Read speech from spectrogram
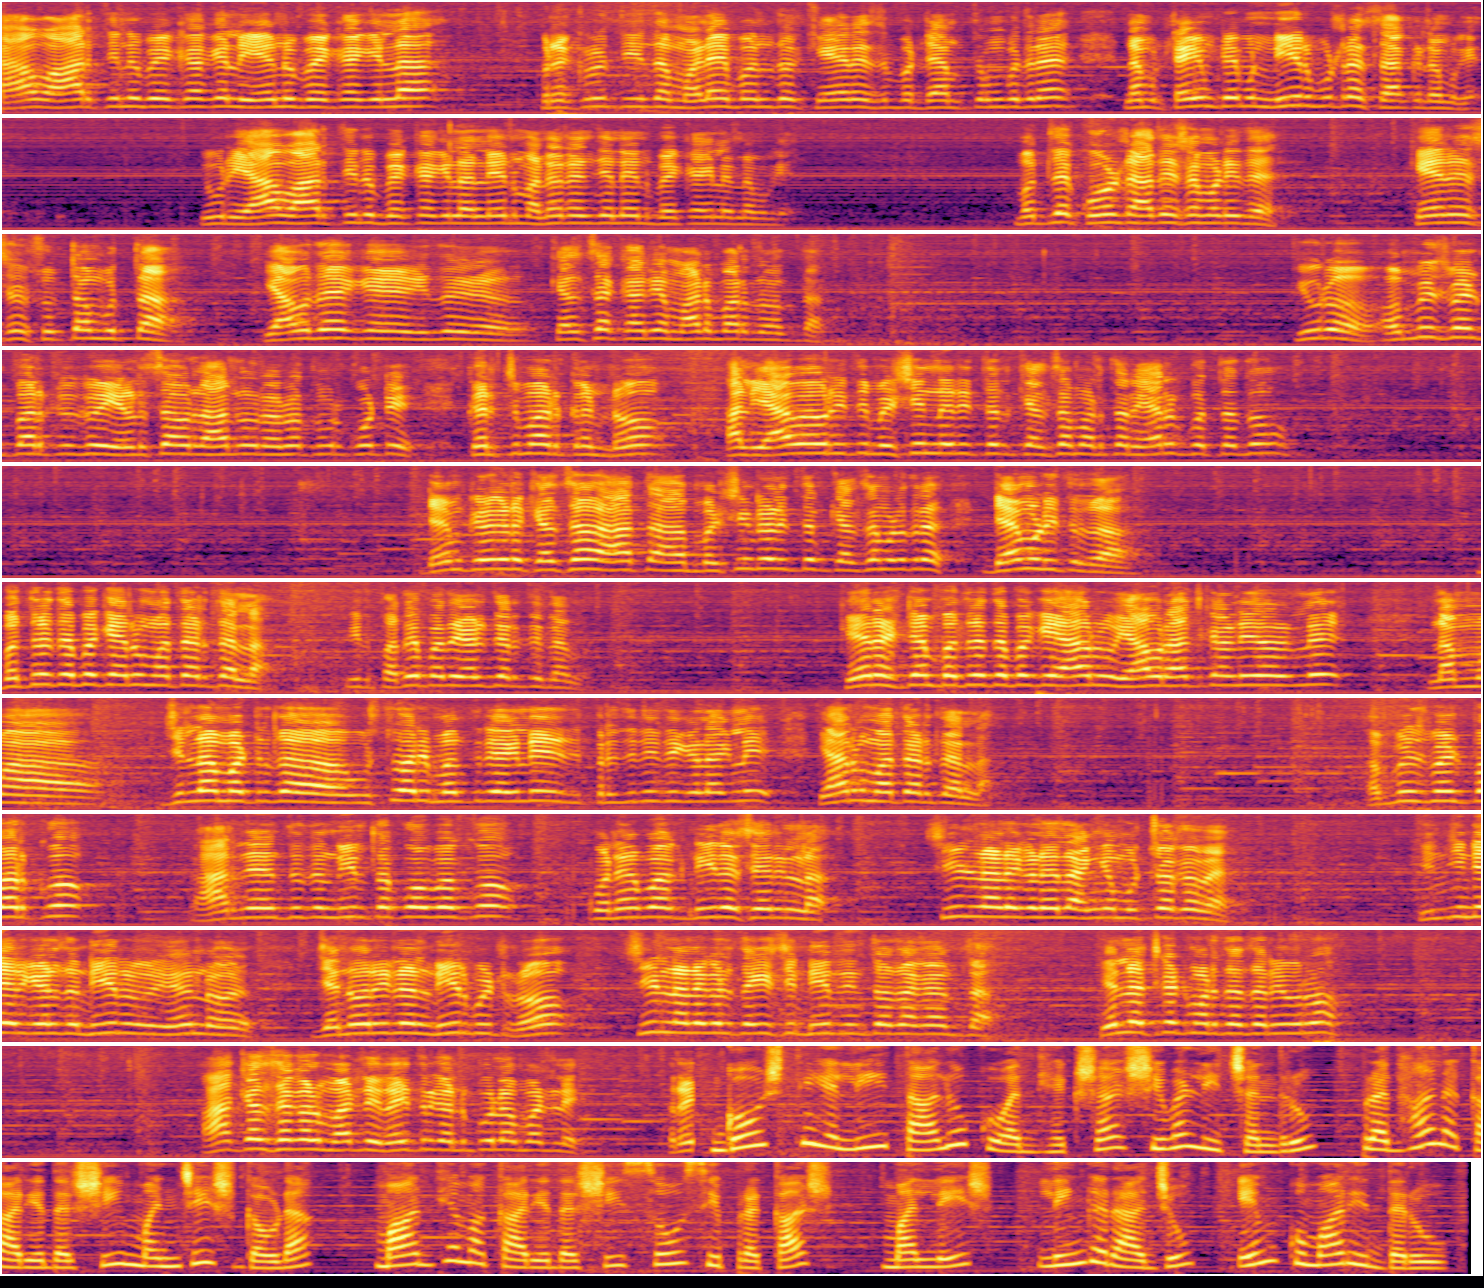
ಯಾವ ಆರ್ತಿನೂ ಬೇಕಾಗಿಲ್ಲ, ಏನೂ ಬೇಕಾಗಿಲ್ಲ. ಪ್ರಕೃತಿಯಿಂದ ಮಳೆ ಬಂದು ಕೆ ಆರ್ ಎಸ್ ಡ್ಯಾಮ್ ತುಂಬಿದ್ರೆ ನಮ್ಗೆ ಟೈಮ್ ಟೈಮ್ ನೀರು ಬಿಟ್ರೆ ಸಾಕು ನಮಗೆ. ಇವ್ರು ಯಾವ ಆರ್ತಿನೂ ಬೇಕಾಗಿಲ್ಲ ಅಲ್ಲೇನು ಮನೋರಂಜನೆ ಏನು ಬೇಕಾಗಿಲ್ಲ ನಮಗೆ. ಮೊದಲೇ ಕೋರ್ಟ್ ಆದೇಶ ಮಾಡಿದೆ, ಕೆ ಆರ್ ಎಸ್ ಸುತ್ತಮುತ್ತ ಯಾವುದೇ ಇದು, ಕೆಲಸ ಕಾರ್ಯ ಮಾಡಬಾರ್ದು ಅಂತ. ಇವರು ಅಮ್ಯೂಸ್ಮೆಂಟ್ ಪಾರ್ಕ್ಗೆ ಎರಡು ಸಾವಿರದ ಆರುನೂರ ಅರವತ್ತ್ಮೂರು ಕೋಟಿ ಖರ್ಚು ಮಾಡ್ಕೊಂಡು ಅಲ್ಲಿ ಯಾವ್ಯಾವ ರೀತಿ ಮೆಷಿನರಿ ತಂದು ಕೆಲಸ ಮಾಡ್ತಾರೆ ಯಾರಿಗೆ ಗೊತ್ತದು? ಡ್ಯಾಮ್ ಕೆಳಗಡೆ ಕೆಲಸ ಆತ ಮಷಿನ್ಗಳು ತಂದು ಕೆಲಸ ಮಾಡಿದ್ರೆ ಡ್ಯಾಮ್ ಉಳಿತದ? ಭದ್ರತೆ ಬಗ್ಗೆ ಯಾರೂ ಮಾತಾಡ್ತಾ ಇಲ್ಲ. ಇದು ಪದೇ ಪದೇ ಹೇಳ್ತಾ ಇರ್ತೀನಿ ನಾನು. ಕೆ ಆರ್ ಎಸ್ ಡ್ಯಾಮ್ ಭದ್ರತೆ ಬಗ್ಗೆ ಯಾರು, ಯಾವ ರಾಜಕಾರಣಿಯಾಗಲಿ ನಮ್ಮ ಜಿಲ್ಲಾ ಮಟ್ಟದ ಉಸ್ತುವಾರಿ ಮಂತ್ರಿ ಆಗಲಿ ಪ್ರತಿನಿಧಿಗಳಾಗಲಿ ಯಾರೂ ಮಾತಾಡ್ತಾ ಇಲ್ಲ. ಅಮ್ಯೂಸ್ಮೆಂಟ್ ಪಾರ್ಕು, ಆರನೇ ಹಂತದ ನೀರು ತಗೋಬೇಕು ಕೊನೆ ಭಾಗ ನೀರೇ ಸೇರಿಲ್ಲ. ಸೀಳ್ನಾಳೆಗಳೆಲ್ಲ ಹಂಗೆ ಮುಚ್ಚೋಗವೆ. ಇಂಜಿನಿಯರ್ಗೆ ಹೇಳಿದ ನೀರು ಏನು, ಜನವರಿನಲ್ಲಿ ನೀರು ಬಿಟ್ಟರು ಸೀಳ್ನಾಳೆಗಳು ತೆಗೆಸಿ ನೀರು ನಿಂತೋದಾಗ ಅಂತ. ಎಲ್ಲಿ ಅಚ್ಚುಕಟ್ಟು ಮಾಡ್ತಾ ಇದ್ದಾರೆ ಇವರು? ಆ ಕೆಲಸಗಳು ಮಾಡಲಿ, ರೈತರಿಗೆ ಅನುಕೂಲ ಮಾಡಲಿ. ಗೋಷ್ಠಿಯಲ್ಲಿ ತಾಲೂಕು ಅಧ್ಯಕ್ಷ ಶಿವಳ್ಳಿ ಚಂದ್ರು, ಪ್ರಧಾನ ಕಾರ್ಯದರ್ಶಿ ಮಂಜೇಶ್ ಗೌಡ, ಮಾಧ್ಯಮ ಕಾರ್ಯದರ್ಶಿ ಸೋಸಿ ಪ್ರಕಾಶ್, ಮಲ್ಲೇಶ್ ಲಿಂಗರಾಜು ಎಂ ಕುಮಾರ್ ಇದ್ದರು.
